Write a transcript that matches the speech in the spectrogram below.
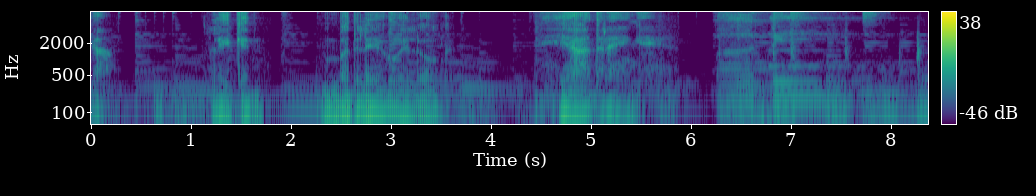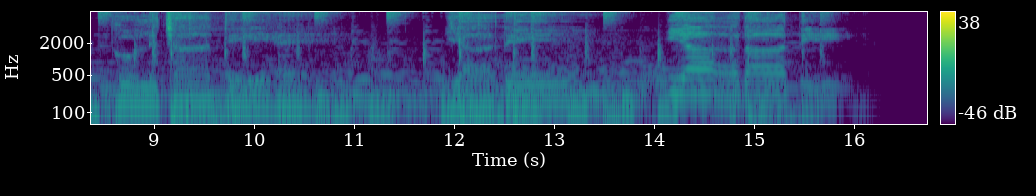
बदलेगा लेकिन बदले हुए लोग याद रहेंगे। बातें भूल जाती है। यादें याद आती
